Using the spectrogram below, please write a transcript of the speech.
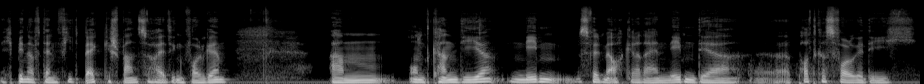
Ich bin auf dein Feedback gespannt zur heutigen Folge ähm, und kann dir neben, es fällt mir auch gerade ein, neben der äh, Podcast-Folge, die ich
